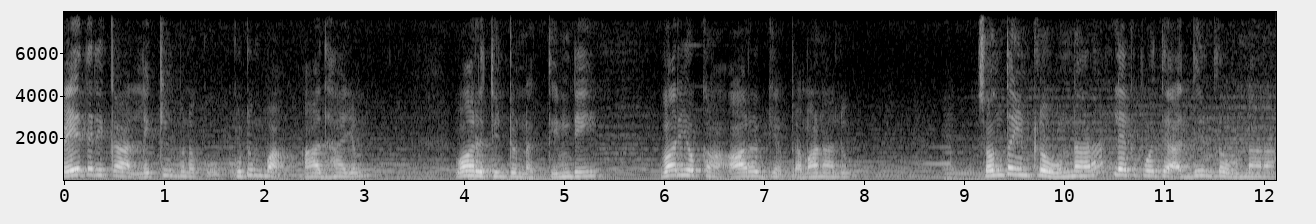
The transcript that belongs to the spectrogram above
పేదరిక లెక్కింపునకు కుటుంబ ఆదాయం వారు తింటున్న తిండి వారి యొక్క ఆరోగ్య ప్రమాణాలు సొంత ఇంట్లో ఉన్నారా? లేకపోతే అద్దె ఇంట్లో ఉన్నారా?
